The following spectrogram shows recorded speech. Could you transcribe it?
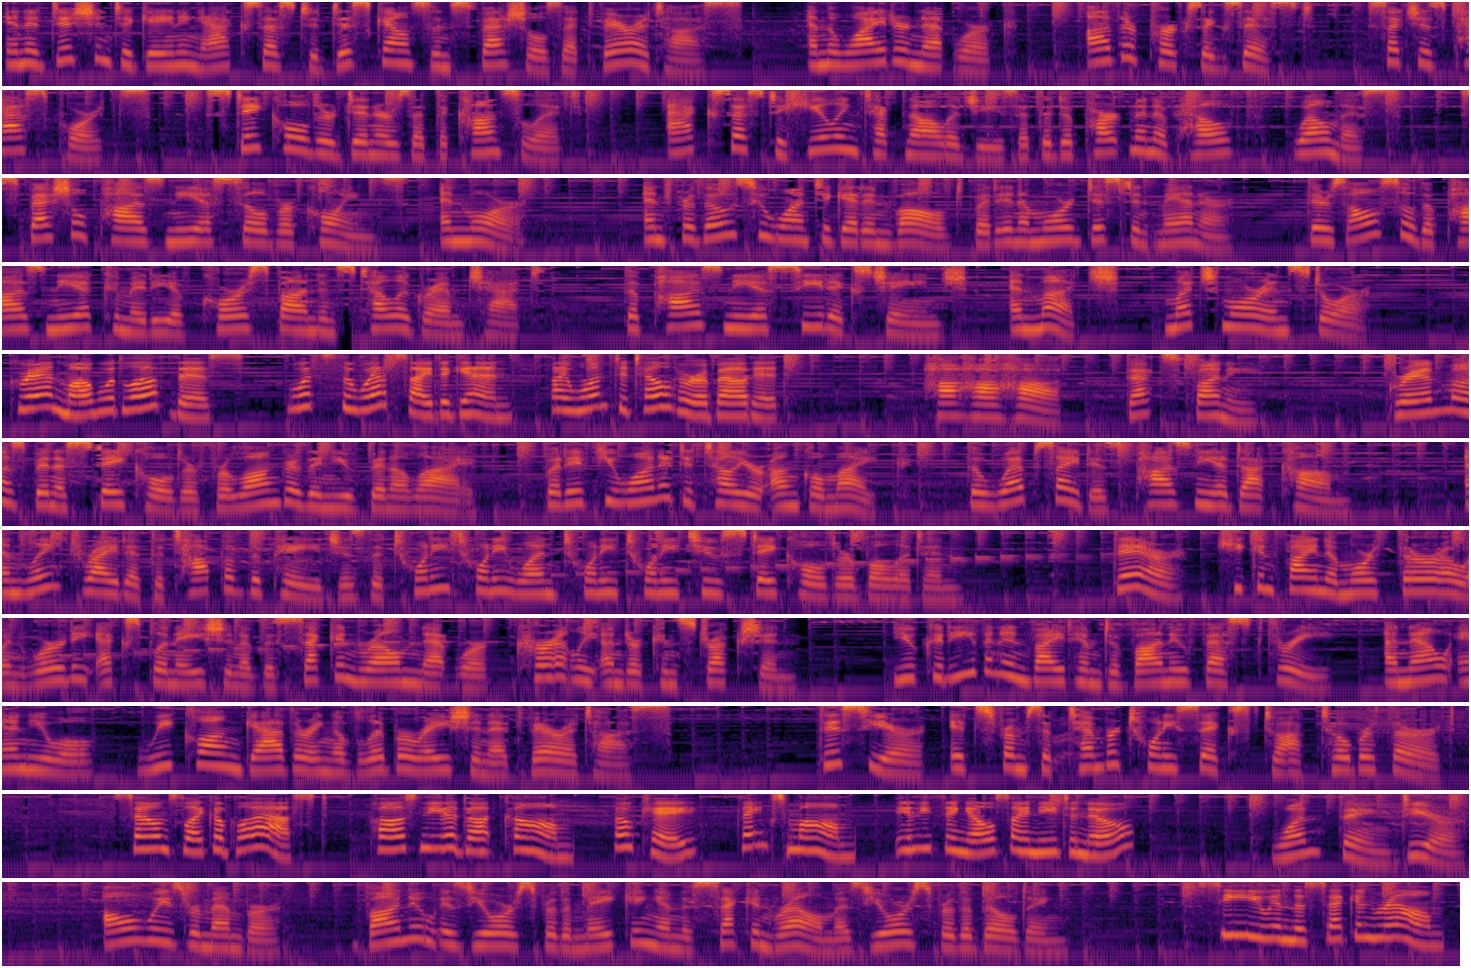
In addition to gaining access to discounts and specials at Veritas, and the wider network, other perks exist, such as passports, stakeholder dinners at the consulate, access to healing technologies at the Department of Health, Wellness, special P.A.Z.NIA silver coins, and more. And for those who want to get involved but in a more distant manner, there's also the P.A.Z.NIA Committee of Correspondence Telegram chat, the P.A.Z.NIA Seed Exchange, and much, much more in store. Grandma would love this. What's the website again? I want to tell her about it. Ha ha ha, that's funny. Grandma's been a stakeholder for longer than you've been alive, but if you wanted to tell your Uncle Mike, the website is paznia.com. And linked right at the top of the page is the 2021-2022 Stakeholder Bulletin. There, he can find a more thorough and wordy explanation of the Second Realm network currently under construction. You could even invite him to Vonu Fest 3, a now annual, week-long gathering of liberation at Veritas. This year, it's from September 26 to October 3rd. Sounds like a blast. Paznia.com. Okay, thanks mom. Anything else I need to know? One thing, dear. Always remember, Vonu is yours for the making and the second realm is yours for the building. See you in the second realm.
